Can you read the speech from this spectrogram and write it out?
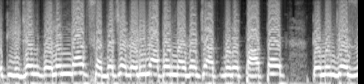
एक लिजंड गोलंदाज सध्याच्या घडीला आपण मैदानाच्या आतमध्ये पाहतायत. ते म्हणजेच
